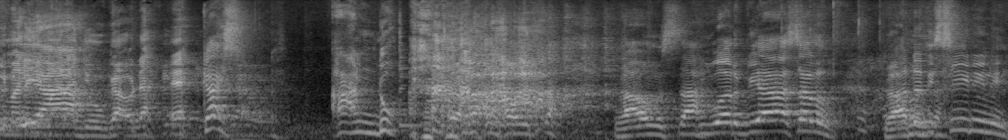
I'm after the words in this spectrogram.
gimana Iya. gimana juga udah. Eh, Guys, handuk. Nggak usah. Nggak usah. Luar biasa loh. Nggak Ada usah. di sini nih.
